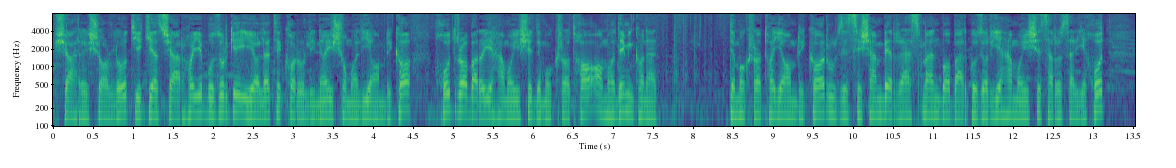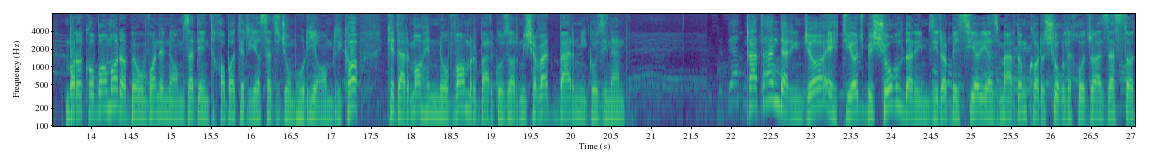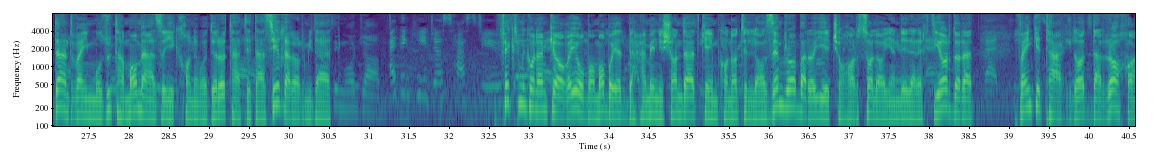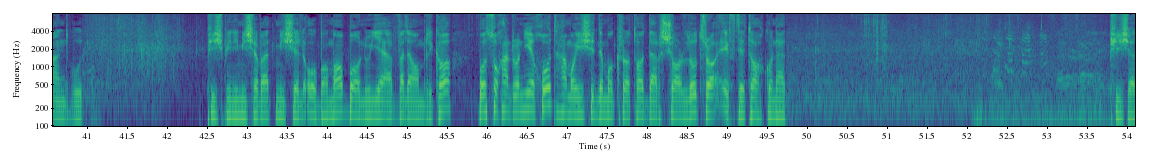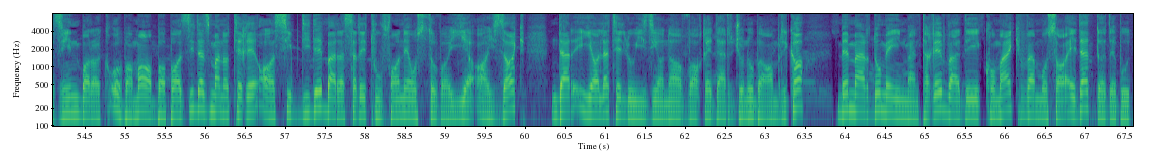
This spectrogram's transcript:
شهر شارلوت یکی از شهرهای بزرگ ایالت کارولینای شمالی آمریکا خود را برای همایش دموکرات ها آماده می کند. دموکرات های آمریکا روز سهشنبه رسما با برگزاری همایش سراسری خود باراک اوباما را به عنوان نامزد انتخابات ریاست جمهوری آمریکا که در ماه نوامبر برگزار می شود برمیگزینند. قطعا در اینجا احتیاج به شغل داریم زیرا بسیاری از مردم کار شغل خود را از دست دادند و این موضوع تمام اعضای یک خانواده را تحت تاثیر قرار می دهد. فکر می کنم که آقای اوباما باید به همه نشان دهد که امکانات لازم را برای چهار سال آینده در اختیار دارد و اینکه تغییرات در راه خواهند بود. پیش بینی می شود میشل اوباما بانوی اول آمریکا با سخنرانی خود همایش دموکرات ها در شارلوت را افتتاح کند. پیش از این باراک اوباما با بازدید از مناطق آسیب دیده بر اثر طوفان استوایی آیزاک در ایالت لوئیزیانا واقع در جنوب آمریکا به مردم این منطقه وعده کمک و مساعدت داده بود.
